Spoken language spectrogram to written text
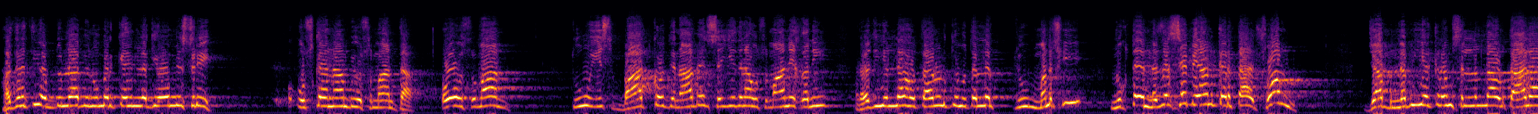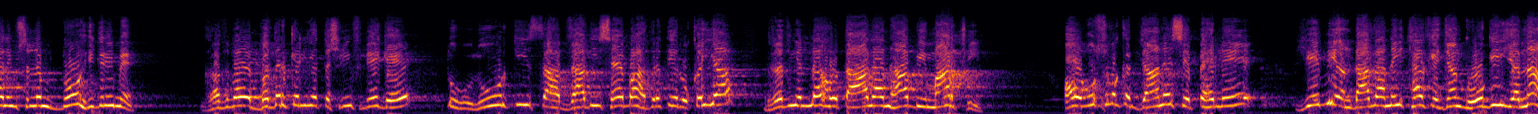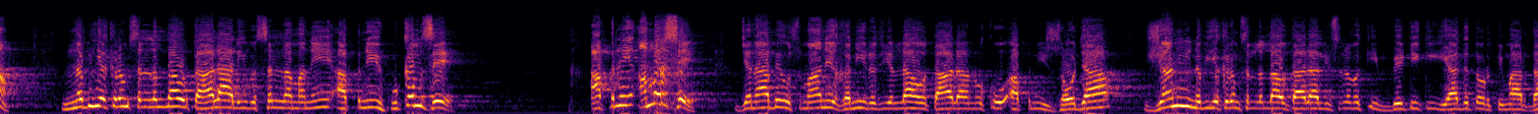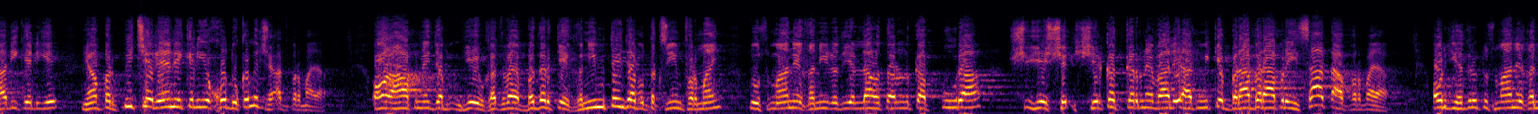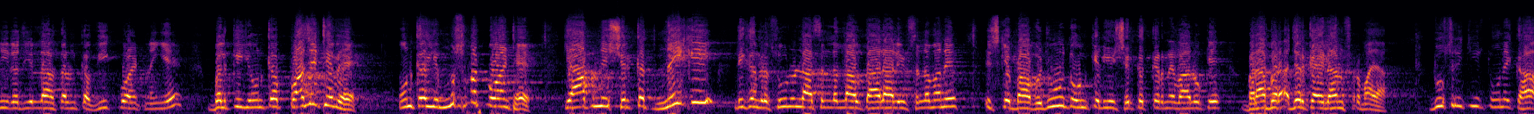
हज़रत अब्दुल्ला बिन उमर कहने लगे, ओ मिस्री, उसका नाम भी उस्मान था। ओ उस्मान, तू इस बात को जनाब सैदना उस्मान गनी रज़ी अल्लाह के मुतलक तू मनफी नुकते नज़र से बयान करता है सुन जब नबी अक्रम सल्लल्लाहु दो हिजरी में गजबा बदर के लिए तशरीफ़ ले गए तो हुजूर की साहबजादी साहबा हज़रत रुकैया रज़ी अल्लाह तहा बीमार थी। और उस वक्त जाने से पहले यह भी अंदाज़ा नहीं था कि जंग होगी या ना। नबी अकरम सल्लल्लाहु वसल्लम ने अपने हुक्म से, अपने अमर से जनाब उस्मान गनी रज़ी अल्लाह तु को अपनी जोजा, यानी नबी अकरम वसल्लम की बेटी की यादत और तीमारदारी के लिए, यहाँ पर पीछे रहने के लिए खुद हुक्म इशाद फरमाया। और आपने जब ये गजवा बदर के गनीमतें जब तकसीम फरमाई तो उस्मान गनी रज़ी अल्लाह का पूरा ये शिरकत करने वाले आदमी के बराबर आपने हिस्सा था फरमाया। और ये हज़रत उस्मान गनी रज़ी अल्लाह का वीक पॉइंट नहीं है, बल्कि ये उनका पॉजिटिव है। उनका ये मुस्बत पॉइंट है। कि आपने शिरकत नहीं की, लेकिन रसूलुल्लाह सल्लल्लाहु अलैहि वसल्लम ने इसके बावजूद उनके लिए शिरकत करने वालों के बराबर अजर का ऐलान फरमाया। दूसरी चीज़ तूने कहा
